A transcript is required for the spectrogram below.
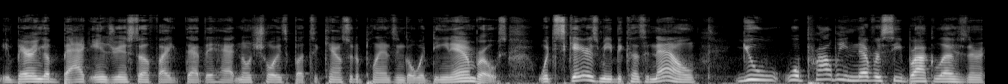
bearing a back injury and stuff like that, they had no choice but to cancel the plans and go with Dean Ambrose, which scares me because now you will probably never see Brock Lesnar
